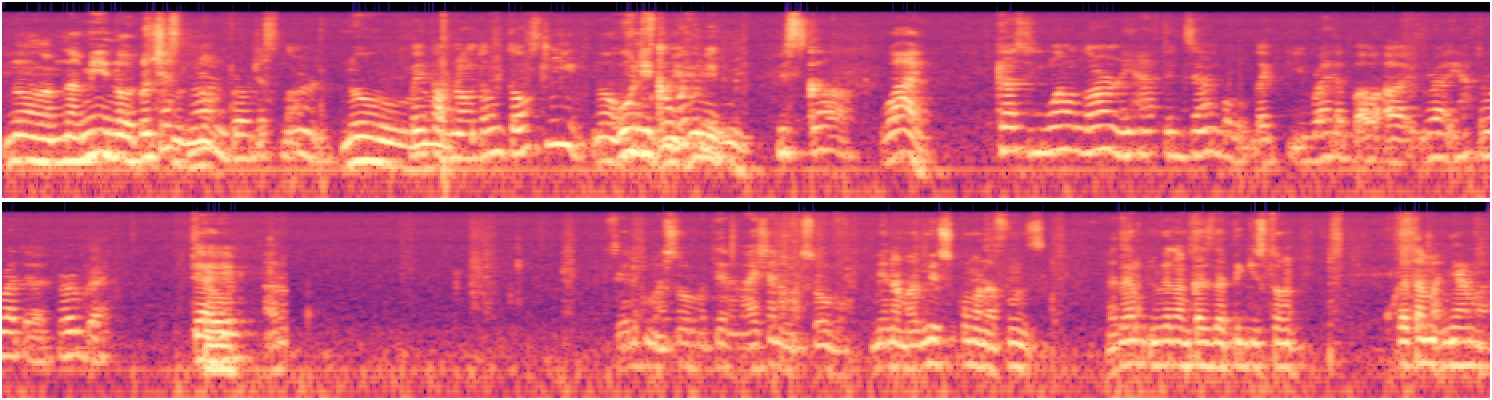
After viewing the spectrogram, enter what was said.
No, I'm not me. No, Bro, just school, learn, bro. Just learn. No. No. Wake no. up, no, don't don't sleep. No, who Let's need go me? Who need me? Let's go. Why? Because you want to learn, you have to example. Like you write about, uh, write, you have to write a paragraph. Tell So- him. I don't. Siende kwa masomo tena, naisha na masomo. Mimi na mimi siko mwanafunzi. Nataka kutumika na kazi za Big Stone. Kukata manyama.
